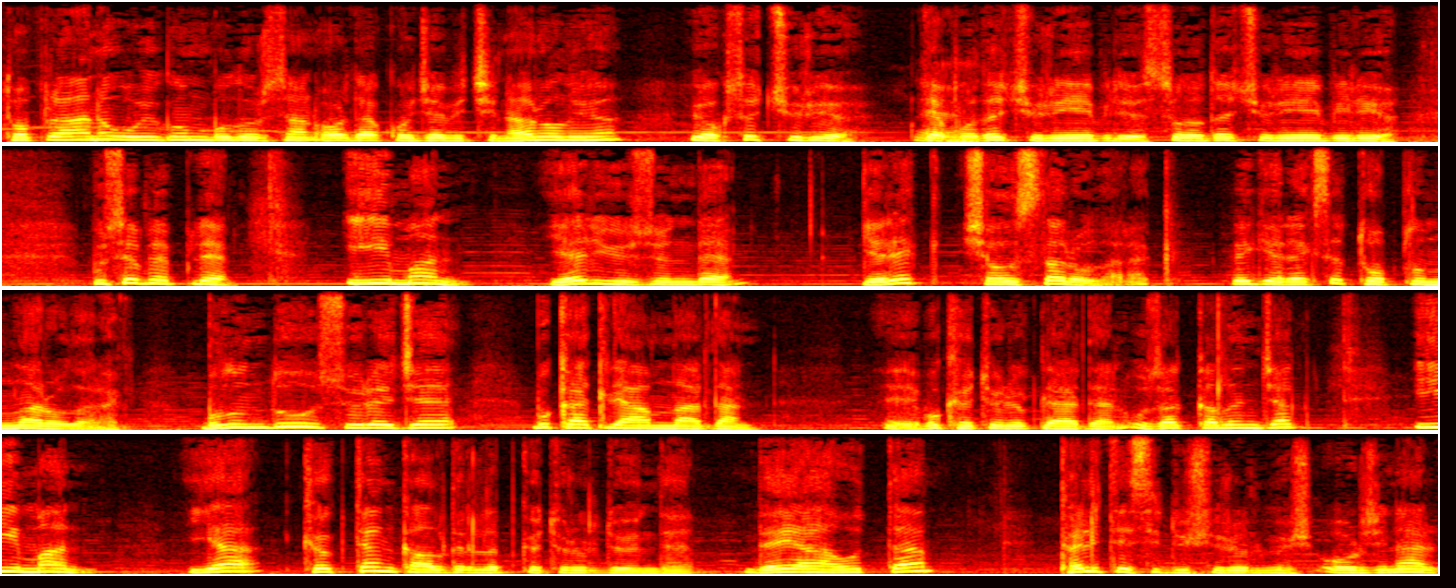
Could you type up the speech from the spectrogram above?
toprağına uygun bulursan orada koca bir çınar oluyor. Yoksa çürüyor. Evet. Depoda çürüyebiliyor. Sulada çürüyebiliyor. Bu sebeple iman yeryüzünde gerek şahıslar olarak ve gerekse toplumlar olarak bulunduğu sürece bu katliamlardan, e, bu kötülüklerden uzak kalınacak. İman ya kökten kaldırılıp götürüldüğünde veyahut da kalitesi düşürülmüş, orijinal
